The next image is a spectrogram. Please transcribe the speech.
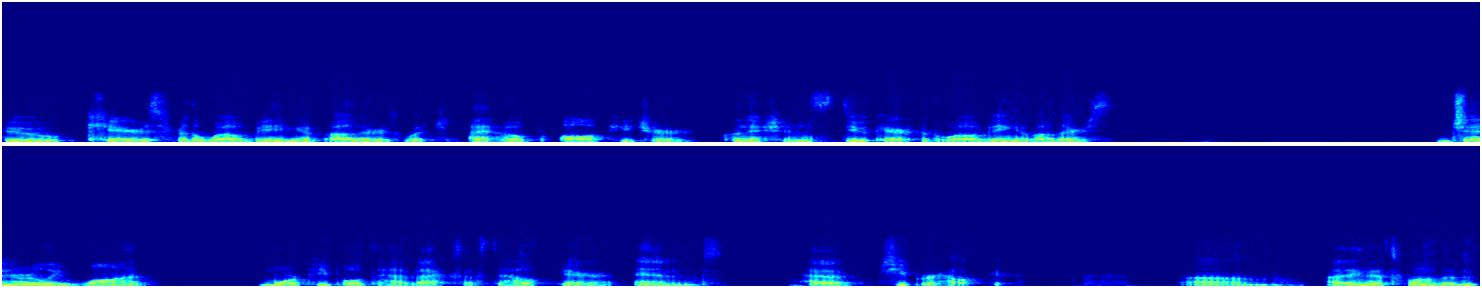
who cares for the well-being of others, which I hope all future clinicians do care for the well-being of others, generally want more people to have access to healthcare and have cheaper healthcare. Um, I think that's one of the,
